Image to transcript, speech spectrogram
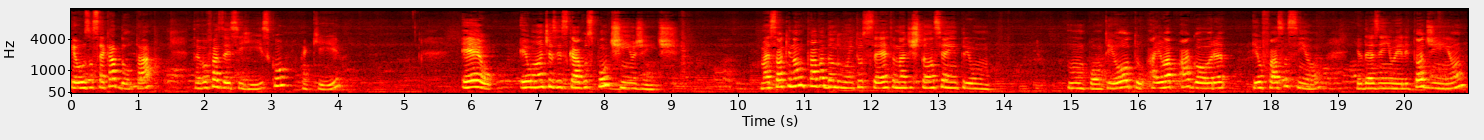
Eu uso o secador, tá? Então eu vou fazer esse risco aqui. Eu, eu antes riscava os pontinhos, gente. Mas só que não estava dando muito certo na distância entre um um ponto e outro, aí eu agora eu faço assim, ó. Eu desenho ele todinho.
